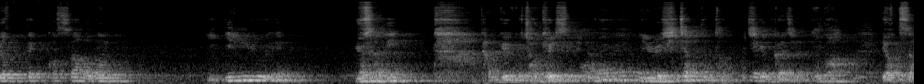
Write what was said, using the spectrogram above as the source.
여태껏 쌓아온 이 인류의 유산이 다 담겨 있고 적혀 있습니다. 어. 인류의 시작부터 지금까지 문화, 역사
